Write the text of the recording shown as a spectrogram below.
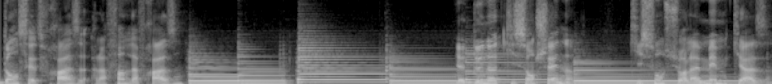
Dans cette phrase, à la fin de la phrase, il y a deux notes qui s'enchaînent, qui sont sur la même case,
